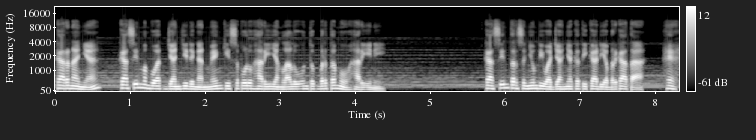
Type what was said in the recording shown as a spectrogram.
Karenanya, Kasin membuat janji dengan Mengki 10 hari yang lalu untuk bertemu hari ini. Kasin tersenyum di wajahnya ketika dia berkata, Heh,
